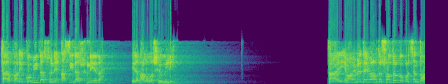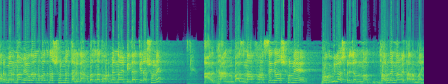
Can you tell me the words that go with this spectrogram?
তারপরে কবিতা শুনে, কাসিদা শুনে এরা। এরা ভালোবাসে ওগুলি। তাই ইমাম রাহমাতুল্লাহ সতর্ক করছেন, ধর্মের নামেও গান বাজনা শুনবেন, তাহলে গান বাজনা ধর্মের নামে বিদ্যার্থীরা শুনে। আর গান বাজনা ফাসেকরা শুনে ভোগবিলাসের জন্য ধর্মের নামে তারা নয়।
